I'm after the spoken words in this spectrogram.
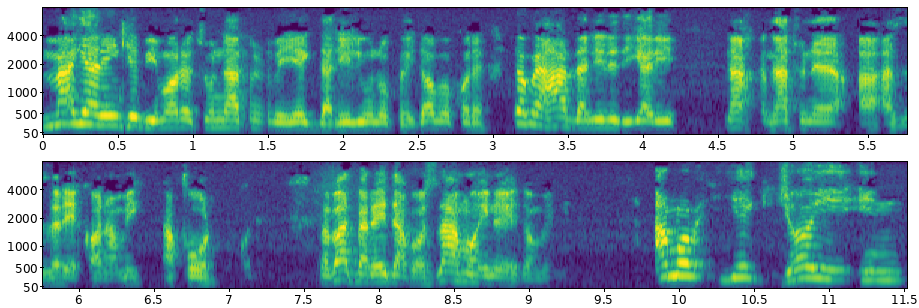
مگر اینکه بیمارتون نتونه به یک دلیلی اون رو پیدا بکنه یا به هر دلیل دیگری نتونه از نظر economic afford بکنه. و بعد برای دوازده ماه اینو ادامه میده. اما یک جایی این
